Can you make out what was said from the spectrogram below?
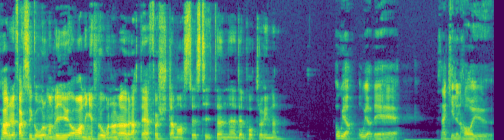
hörde det faktiskt igår och man blir ju aningen förvånad över att det är första Masters-titeln eh, Del Potro vinner. Oh ja, oh ja, det är... Den här killen har ju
